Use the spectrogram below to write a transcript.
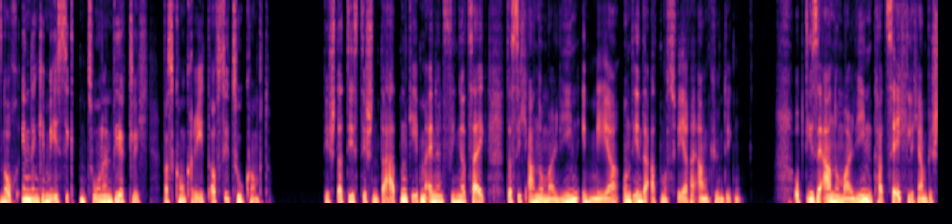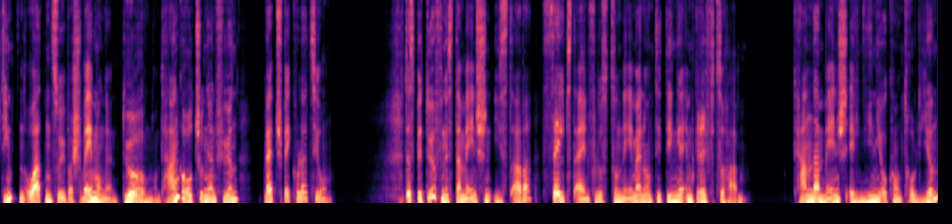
noch in den gemäßigten Zonen wirklich, was konkret auf sie zukommt. Die statistischen Daten geben einen Fingerzeig, dass sich Anomalien im Meer und in der Atmosphäre ankündigen. Ob diese Anomalien tatsächlich an bestimmten Orten zu Überschwemmungen, Dürren und Hangrutschungen führen, bleibt Spekulation. Das Bedürfnis der Menschen ist aber, selbst Einfluss zu nehmen und die Dinge im Griff zu haben. Kann der Mensch El Niño kontrollieren?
